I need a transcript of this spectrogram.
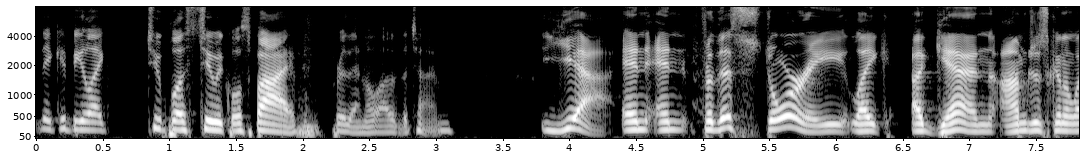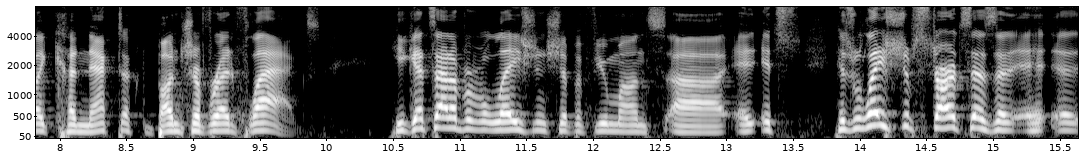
they could be like two plus two equals five for them a lot of the time. yeah and and for this story like again i'm just gonna like connect a bunch of red flags he gets out of a relationship a few months uh it- it's his relationship starts as a uh,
